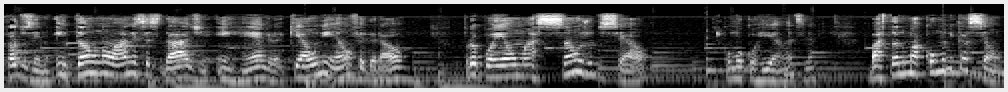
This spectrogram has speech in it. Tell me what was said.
Traduzindo, então não há necessidade, em regra, que a União Federal proponha uma ação judicial, como ocorria antes, né? bastando uma comunicação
